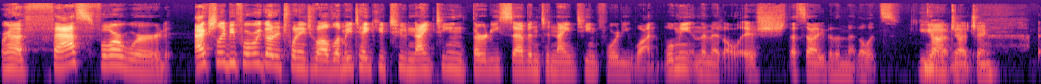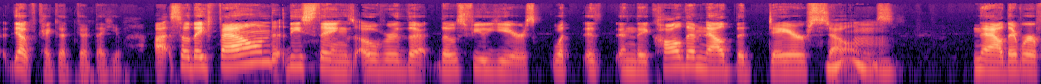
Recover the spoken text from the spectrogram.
we're gonna fast forward. Actually, before we go to 2012, let me take you to 1937 to 1941. We'll meet in the middle ish. That's not even the middle. It's you get what I Not judging. yeah okay good good thank you uh, so they found these things over the those few years what is and they call them now the dare stones now there were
